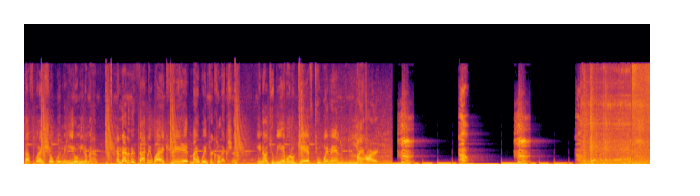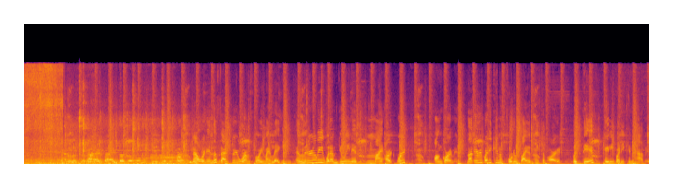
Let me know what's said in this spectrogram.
that's what I show women. You don't need a man. And that is exactly why I created my winter collection. You know, to be able to give to women my art. Oh. Now we're in the factory where I'm sewing my leggings. And literally what I'm doing is my artwork on garments. Not everybody can afford to buy a piece of art, but this, anybody can have it.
